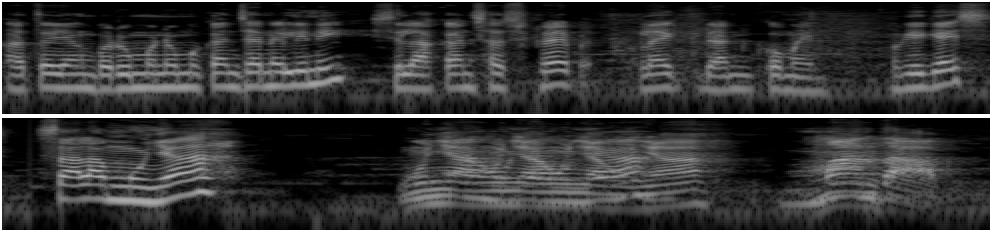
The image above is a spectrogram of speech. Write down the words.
atau yang baru menemukan channel ini silahkan subscribe, like dan komen. Oke guys, salam ngunyah. ngunyah ngunyah ngunyah ngunyah mantap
